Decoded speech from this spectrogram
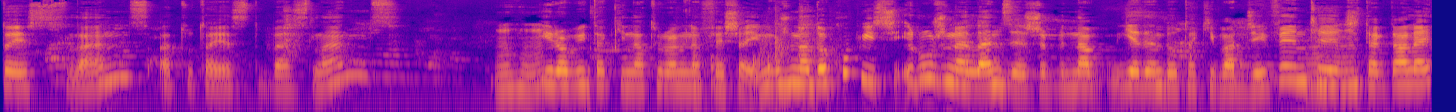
To jest lens, a tutaj jest bez lens. I robi taki naturalny fisheye. I można dokupić różne lensy, żeby na, jeden był taki bardziej vintage i tak dalej.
